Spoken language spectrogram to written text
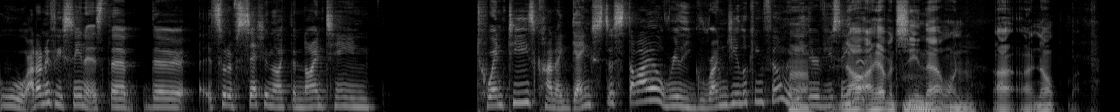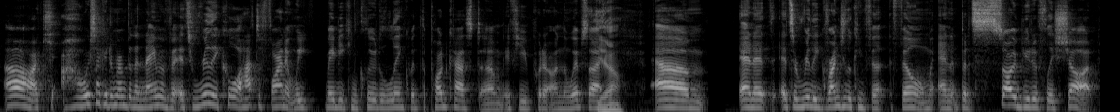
Ooh, I don't know if you've seen it. It's the the it's sort of set in like the nineteen twenties kind of gangster style, really grungy looking film. Have either of you seen No, it? I haven't seen that one. Uh, uh, no. Oh, I, I wish I could remember the name of it. It's really cool. I have to find it. We maybe include a link with the podcast um, if you put it on the website. Yeah. Um, and it, it's a really grungy looking fi- film, and but it's so beautifully shot.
